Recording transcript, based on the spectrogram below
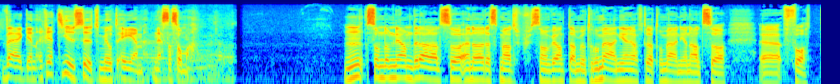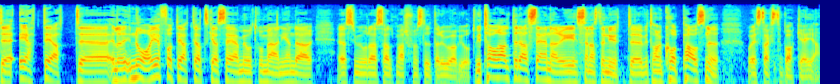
vägen rätt ljus ut mot EM nästa sommar. Mm, som de nämnde där alltså en ödesmatch som väntar mot Rumänien efter att Rumänien alltså eh, fått eh, 1-1, eh, eller Norge fått 1-1 ska jag säga mot Rumänien där eh, som gjorde alltså att matchen slutade oavgjort. Vi tar allt det där senare i senaste nytt. Eh, vi tar en kort paus nu och är strax tillbaka igen.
